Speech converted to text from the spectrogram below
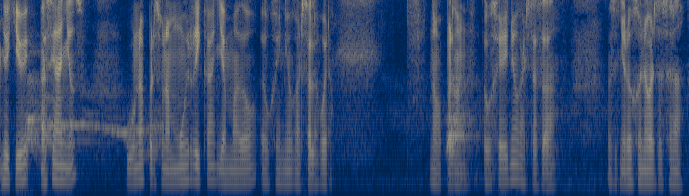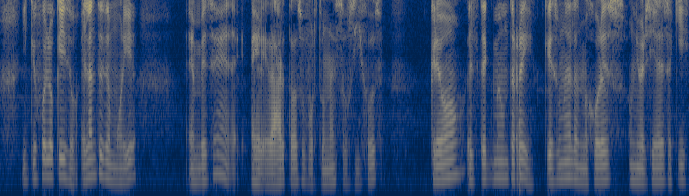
Y aquí hace años hubo una persona muy rica llamado Eugenio Garza Lagüera. No, perdón, Eugenio Garzazada. El señor Eugenio Garzazada. ¿Y qué fue lo que hizo? Él antes de morir, en vez de heredar toda su fortuna a sus hijos, creó el TEC Monterrey, que es una de las mejores universidades aquí.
